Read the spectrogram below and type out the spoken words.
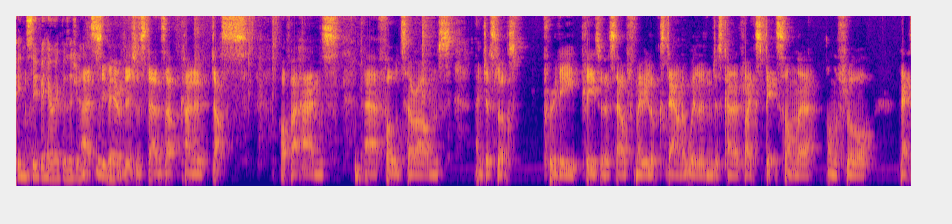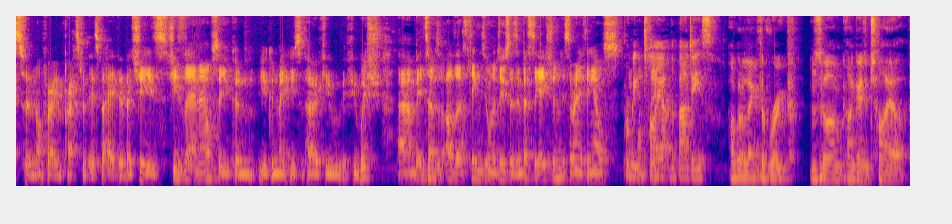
In superhero position. Uh, superhero position stands up, kind of dusts off her hands, uh, folds her arms, and just looks pretty pleased with herself. Maybe looks down at Willard and just kind of like spits on the on the floor next to him. Not very impressed with his behaviour, but she's she's there now, so you can you can make use of her if you if you wish. Um, but in terms of other things you want to do, so there's investigation. Is there anything else? you Probably want to tie do? up the baddies. I've got a length of rope, Mm-hmm. so I'm, I'm going to tie up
